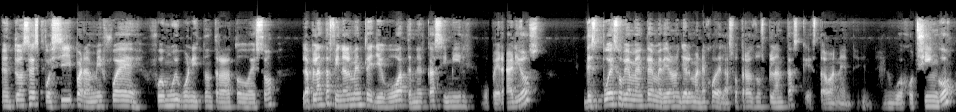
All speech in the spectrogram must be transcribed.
Entonces, pues sí, para mí fue, fue muy bonito entrar a todo eso. La planta finalmente llegó a tener casi mil operarios. Después, obviamente, me dieron ya el manejo de las otras dos plantas que estaban en, en, en Huejochingo.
